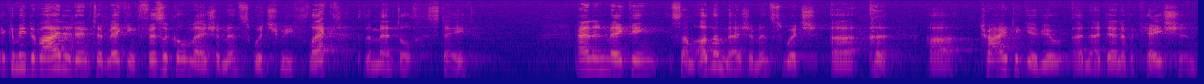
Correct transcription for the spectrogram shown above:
It can be divided into making physical measurements which reflect the mental state, and in making some other measurements which uh, uh try to give you an identification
